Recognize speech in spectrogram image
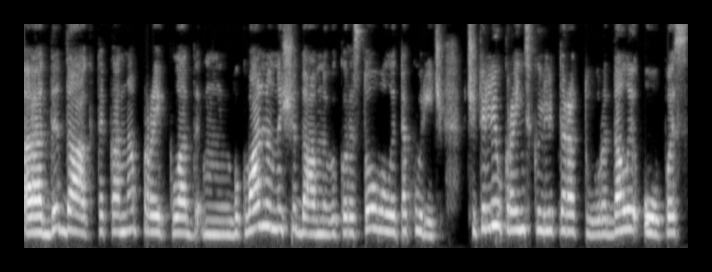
е, дидактика, наприклад, буквально нещодавно використовували таку річ, вчителі української літератури дали опис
